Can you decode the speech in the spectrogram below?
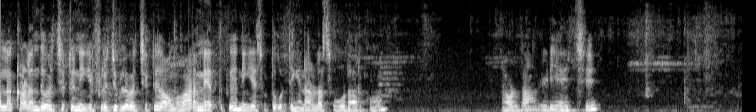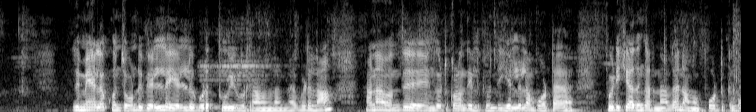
எல்லாம் கலந்து வச்சுட்டு நீங்கள் ஃப்ரிட்ஜுக்குள்ளே வச்சுட்டு அவங்க வர நேரத்துக்கு நீங்கள் சுட்டு கொடுத்தீங்கன்னா நல்லா சூடாக இருக்கும். அவ்வளோதான் ரெடி ஆயிடுச்சு. இது மேலே கொஞ்சோண்டு வெள்ளை எள்ளு கூட தூவி விடுறாங்களாங்க விடலாம். ஆனால் வந்து எங்கள் வீட்டு குழந்தைகளுக்கு வந்து எள்ளுலாம் போட்டால் பிடிக்காதுங்கிறதுனால நம்ம போட்டுக்கல.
